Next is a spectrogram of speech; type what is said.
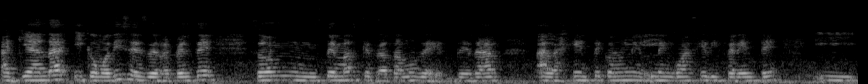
aquí anda y como dices, de repente son temas que tratamos de, dar a la gente con un lenguaje diferente y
